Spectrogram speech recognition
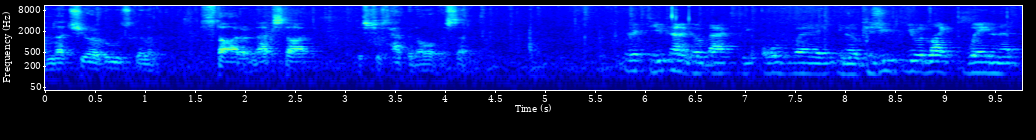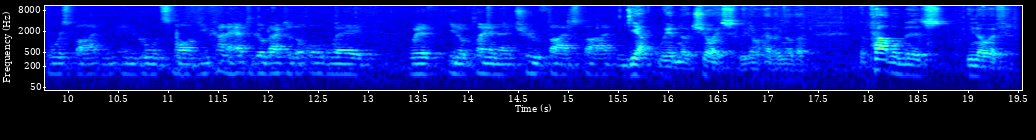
I'm not sure who's going to start or not start. This just happened all of a sudden. Rick, do you kind of go back to the old way, you know, because you, you would like Wayne in that four spot and, and going small. Do you kind of have to go back to the old way with, you know, playing that true five spot? and- Yeah, we have no choice. We don't have another. The problem is, you know, if,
